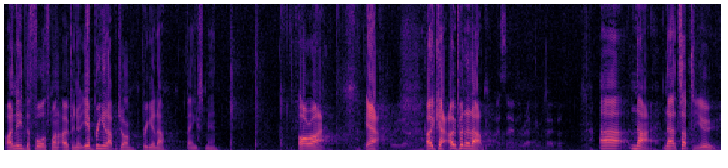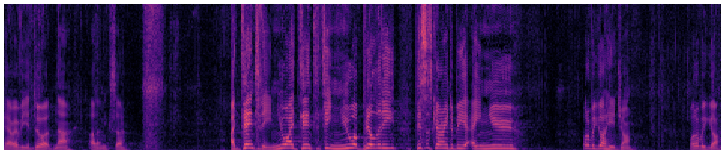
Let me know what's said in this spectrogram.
I need the fourth one open. Yeah, bring it up, John. Bring it up. Thanks, man. All right. Yeah. Okay, open it up. I save the wrapping paper? Uh, no, no, it's up to you, however you do it. No, I don't think so. Identity, new identity, new ability. This is going to be a new. What have we got here, John? What have we got?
